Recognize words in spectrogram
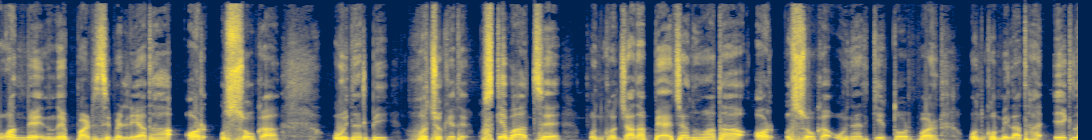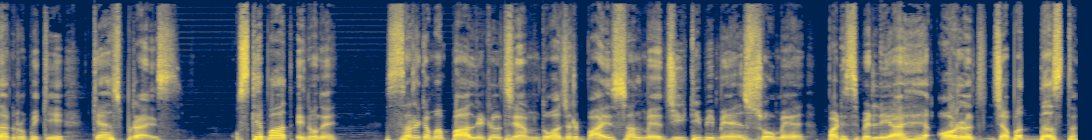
one में इन्होंने पार्टिसिपेट लिया था और उस शो का विनर भी हो चुके थे। उसके बाद से उनको ज़्यादा पहचान हुआ था और उस शो का विनर के तौर पर उनको मिला था एक लाख रुपए की कैश प्राइज उसके बाद इन्होंने सरगमा पा लिटिल चैम 2022 साल में जी में शो में पार्टिसिपेट लिया है और ज़बरदस्त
